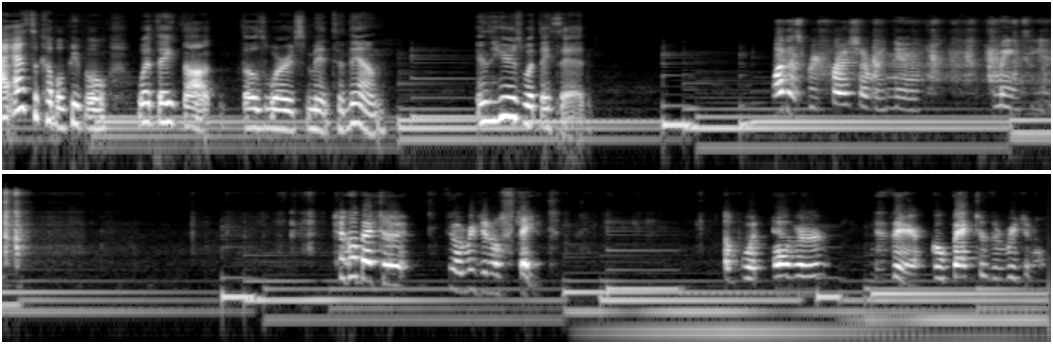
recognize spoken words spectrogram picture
I asked a couple people what they thought those words meant to them. And here's what they said What does refresh and renew mean to you? To go back to the original state of whatever is there. Go back to the original.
